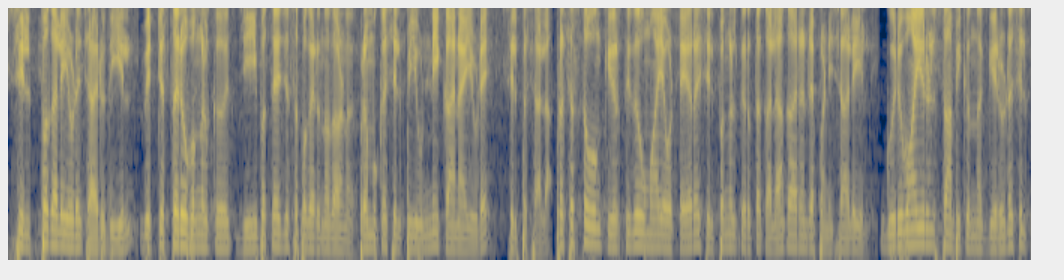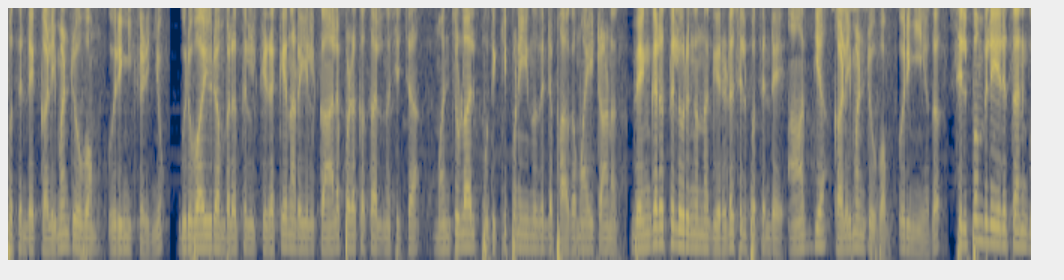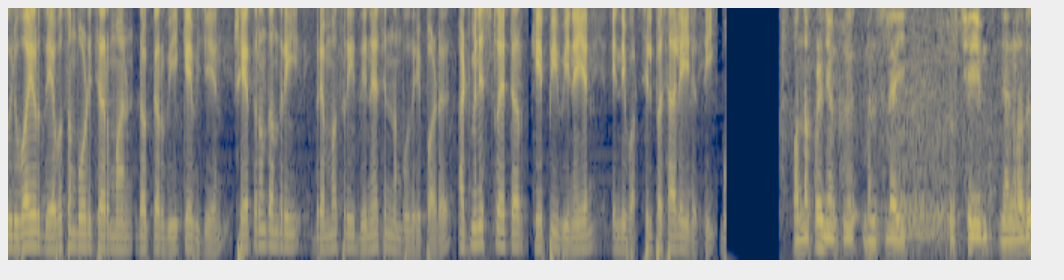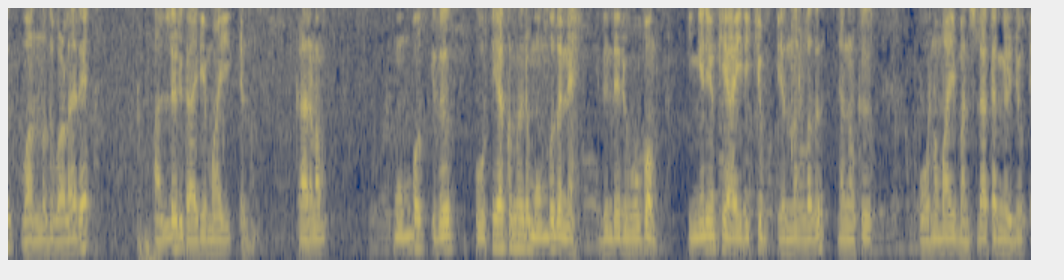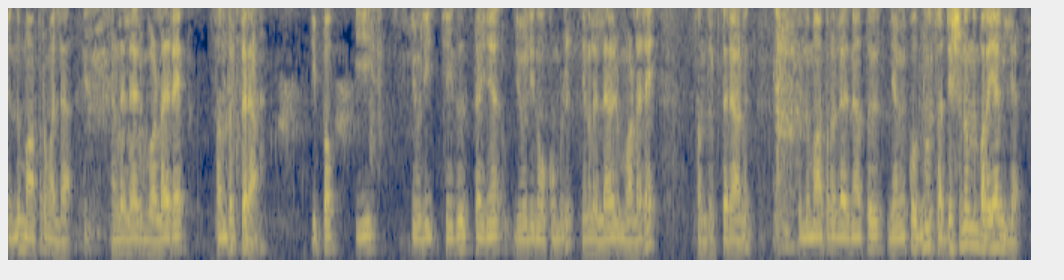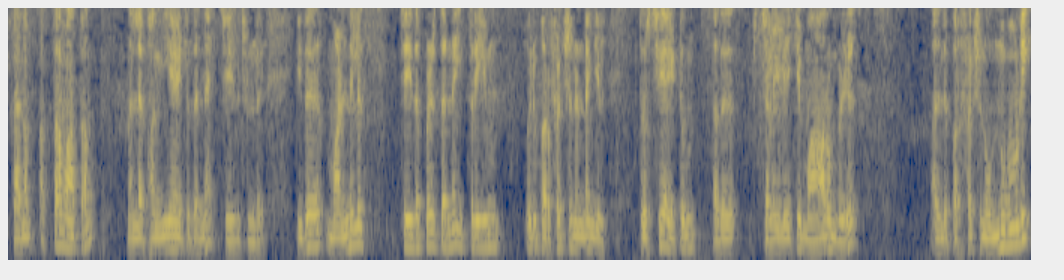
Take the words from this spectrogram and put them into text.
ശില്പകലയുടെ ചാരുതിയിൽ വ്യത്യസ്ത രൂപങ്ങൾക്ക് ജീവതേജസ് പകരുന്നതാണ് പ്രമുഖ ശില്പി ഉണ്ണി കാനായിയുടെ ശില്പശാല. പ്രശസ്തവും കീർത്തിതവുമായ ഒട്ടേറെ ശില്പങ്ങൾ തീർത്ത കലാകാരന്റെ പണിശാലയിൽ ഗുരുവായൂരിൽ സ്ഥാപിക്കുന്ന ഗരുഡ ശില്പത്തിന്റെ കളിമൺ രൂപം ഒരുങ്ങിക്കഴിഞ്ഞു. ഗുരുവായൂർ അമ്പലത്തിൽ കിഴക്കേ നടയിൽ കാലപ്പഴക്കത്താൽ നശിച്ച മഞ്ചുളാൽ പുതുക്കിപ്പണിയുന്നതിന്റെ ഭാഗമായിട്ടാണ് വെങ്കലത്തിൽ ഒരുങ്ങുന്ന ഗരുഡ ശില്പത്തിന്റെ ആദ്യ കളിമൺ രൂപം ഒരുങ്ങിയത്. ശില്പം വിലയിരുത്താൻ Guruvayur Devaswom board chairman doctor V K Vijayan ക്ഷേത്രം തന്ത്രി Brahmasree Dineshan Namboothiripad administrator K P Vinayan എന്നിവർ ശില്പശാലയിലെത്തി. വന്നപ്പോൾ ഞങ്ങൾക്ക് മനസ്സിലായി. തീർച്ചയായും ഞങ്ങളത് വന്നത് വളരെ നല്ലൊരു കാര്യമായി എന്ന്. കാരണം മുമ്പ് ഇത് പൂർത്തിയാക്കുന്നതിന് മുമ്പ് തന്നെ ഇതിന്റെ രൂപം ഇങ്ങനെയൊക്കെ ആയിരിക്കും എന്നുള്ളത് ഞങ്ങൾക്ക് പൂർണമായും മനസ്സിലാക്കാൻ കഴിഞ്ഞു. എന്ന് മാത്രമല്ല ഞങ്ങളെല്ലാവരും വളരെ സംതൃപ്തരാണ്. ഇപ്പം ഈ ജോലി ചെയ്ത് കഴിഞ്ഞ ജോലി നോക്കുമ്പോൾ ഞങ്ങൾ എല്ലാവരും വളരെ സംതൃപ്തരാണ്. എന്ന് മാത്രമല്ല അതിനകത്ത് ഞങ്ങൾക്കൊന്നും സജഷനൊന്നും പറയാനില്ല. കാരണം അത്രമാത്രം നല്ല ഭംഗിയായിട്ട് തന്നെ ചെയ്തിട്ടുണ്ട്. ഇത് മണ്ണിൽ ചെയ്തപ്പോൾ തന്നെ ഇത്രയും ഒരു പെർഫെക്ഷൻ ഉണ്ടെങ്കിൽ തീർച്ചയായിട്ടും അത് ചെളിയിലേക്ക് മാറുമ്പോൾ അതിന്റെ പെർഫെക്ഷൻ ഒന്നുകൂടി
